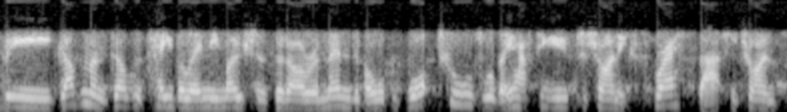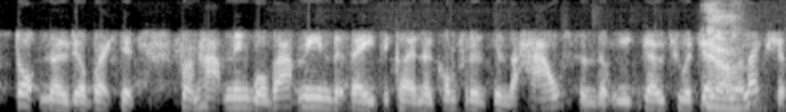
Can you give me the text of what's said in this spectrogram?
the government doesn't table any motions that are amendable, what tools will they have to use to try and express that, to try and stop no-deal Brexit from happening? Will that mean that they declare no confidence in the House and that we go to a general Yeah. election?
